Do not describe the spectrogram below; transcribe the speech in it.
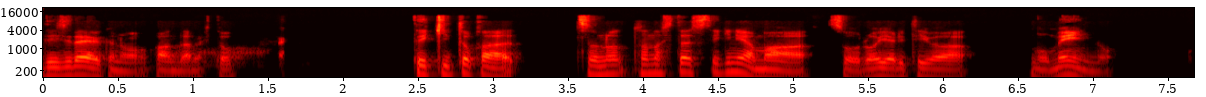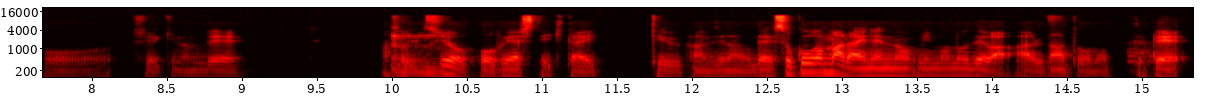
ディジ大学のファウンダーの人。的とか、その、その人たち的にはまあ、そう、ロイヤリティはもうメインの、こう、収益なんで、まあ、そっちをこう増やしていきたいっていう感じなので、うん、そこがまあ来年の見物ではあるなと思ってて、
